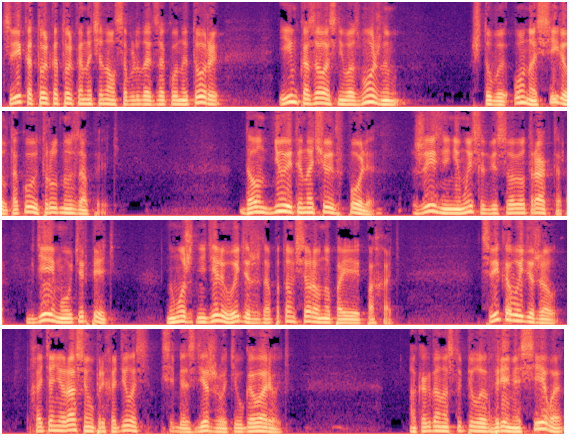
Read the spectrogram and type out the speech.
Цвика только-только начинал соблюдать законы Торы, и им казалось невозможным, чтобы он осилил такую трудную заповедь. Да он днюет и ночует в поле. Жизни не мыслит без своего трактора. Где ему утерпеть? Ну, может, неделю выдержит, а потом все равно поедет пахать. Цвика выдержал, хотя не раз ему приходилось себя сдерживать и уговаривать. А когда наступило время сева,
